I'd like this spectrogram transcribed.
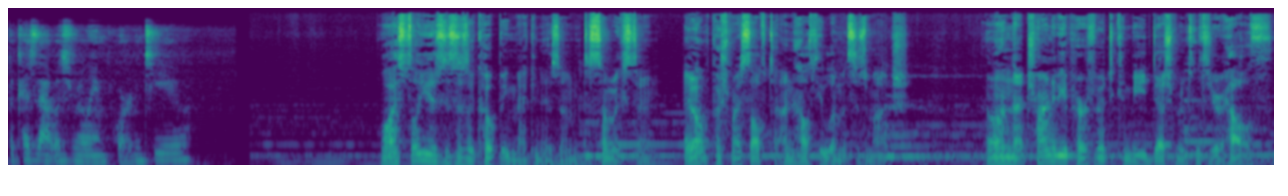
because that was really important to you. While I still use this as a coping mechanism to some extent, I don't push myself to unhealthy limits as much. Oh, I learned that trying to be perfect can be detrimental to your health.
